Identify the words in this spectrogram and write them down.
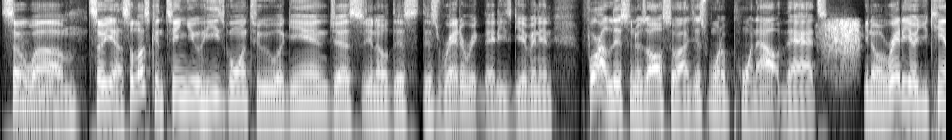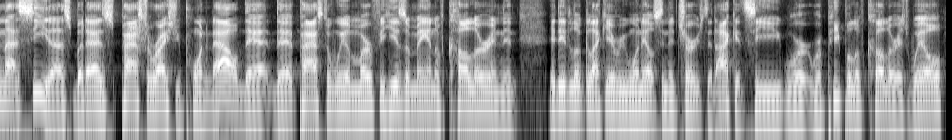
So mm-hmm. um so yeah, so let's continue. He's going to again just, you know, this this rhetoric that he's given and for our listeners also, I just want to point out that you know, radio you cannot see us, but as Pastor Rice you pointed out that that Pastor William Murphy, he is a man of color and it, it did look like everyone else in the church that I could see were were people of color as well.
